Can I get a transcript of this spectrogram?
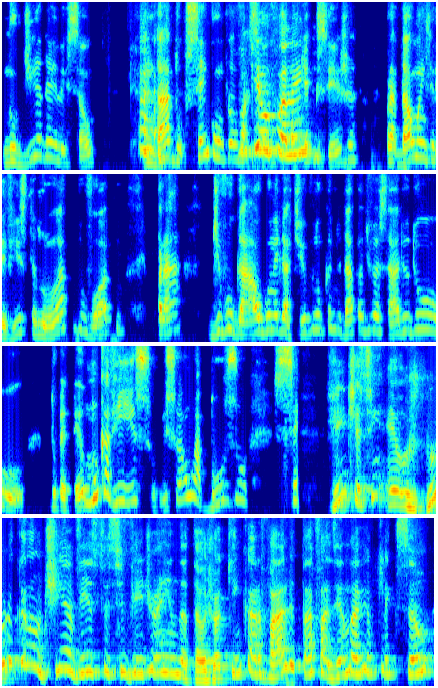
no dia da eleição, um dado sem comprovação, que eu falei? que seja, para dar uma entrevista no ato do voto, para divulgar algo negativo no candidato adversário do, do PT. Eu nunca vi isso. Isso é um abuso sem Gente, assim, eu juro que eu não tinha visto esse vídeo ainda, tá? O Joaquim Carvalho está fazendo a reflexão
